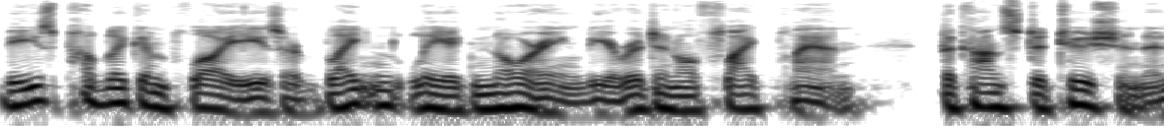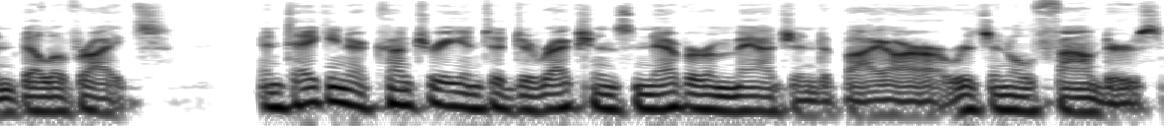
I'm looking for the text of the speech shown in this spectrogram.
These public employees are blatantly ignoring the original flight plan, the Constitution and Bill of Rights, and taking our country into directions never imagined by our original founders.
